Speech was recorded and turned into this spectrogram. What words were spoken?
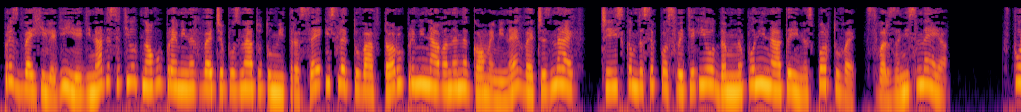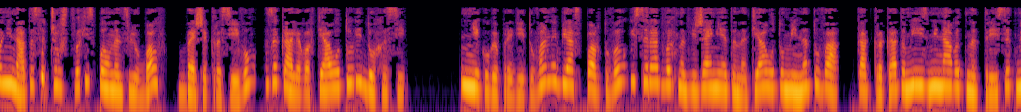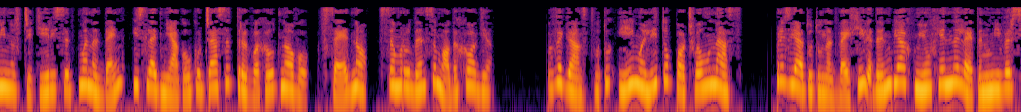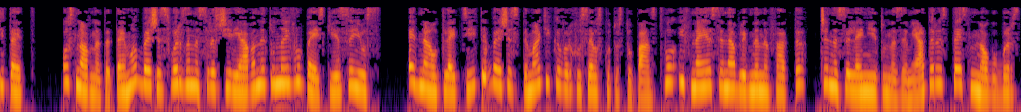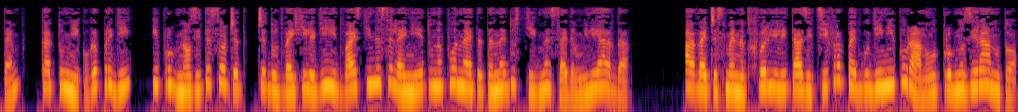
През 2011 отново преминах вече познатото ми трасе и след това второ преминаване на Комемине вече знаех, че искам да се посветя и отдам на планината и на спортове, свързани с нея. В планината се чувствах изпълнен с любов, беше красиво, закалявах тялото и духа си. Никога преди това не бях спортувал и се радвах на движенията на тялото ми на това, как краката ми изминават на 30-40 ма на ден и след няколко часа тръгваха отново, все едно, съм роден само да ходя. Веганството и има ли то почва у нас? През лятото на 2000 бях в Мюнхен на летен университет. Основната тема беше свързана с разширяването на Европейския съюз. Една от лекциите беше с тематика върху селското стопанство и в нея се наблегна на факта, че населението на Земята расте с много бърз темп, както никога преди, и прогнозите сочат, че до 2020 населението на планетата не достигне 7 милиарда. А вече сме надхвърлили тази цифра 5 години по-рано от прогнозираното.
